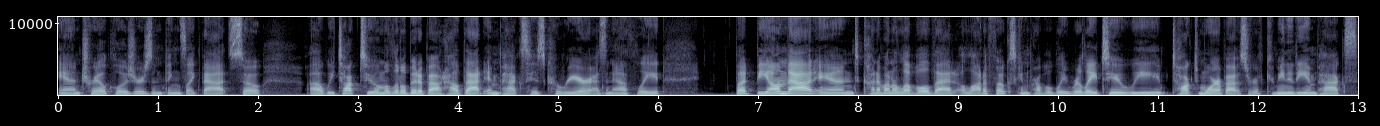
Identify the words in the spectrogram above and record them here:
and trail closures and things like that. So uh, we talked to him a little bit about how that impacts his career as an athlete. But beyond that, and kind of on a level that a lot of folks can probably relate to, we talked more about sort of community impacts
